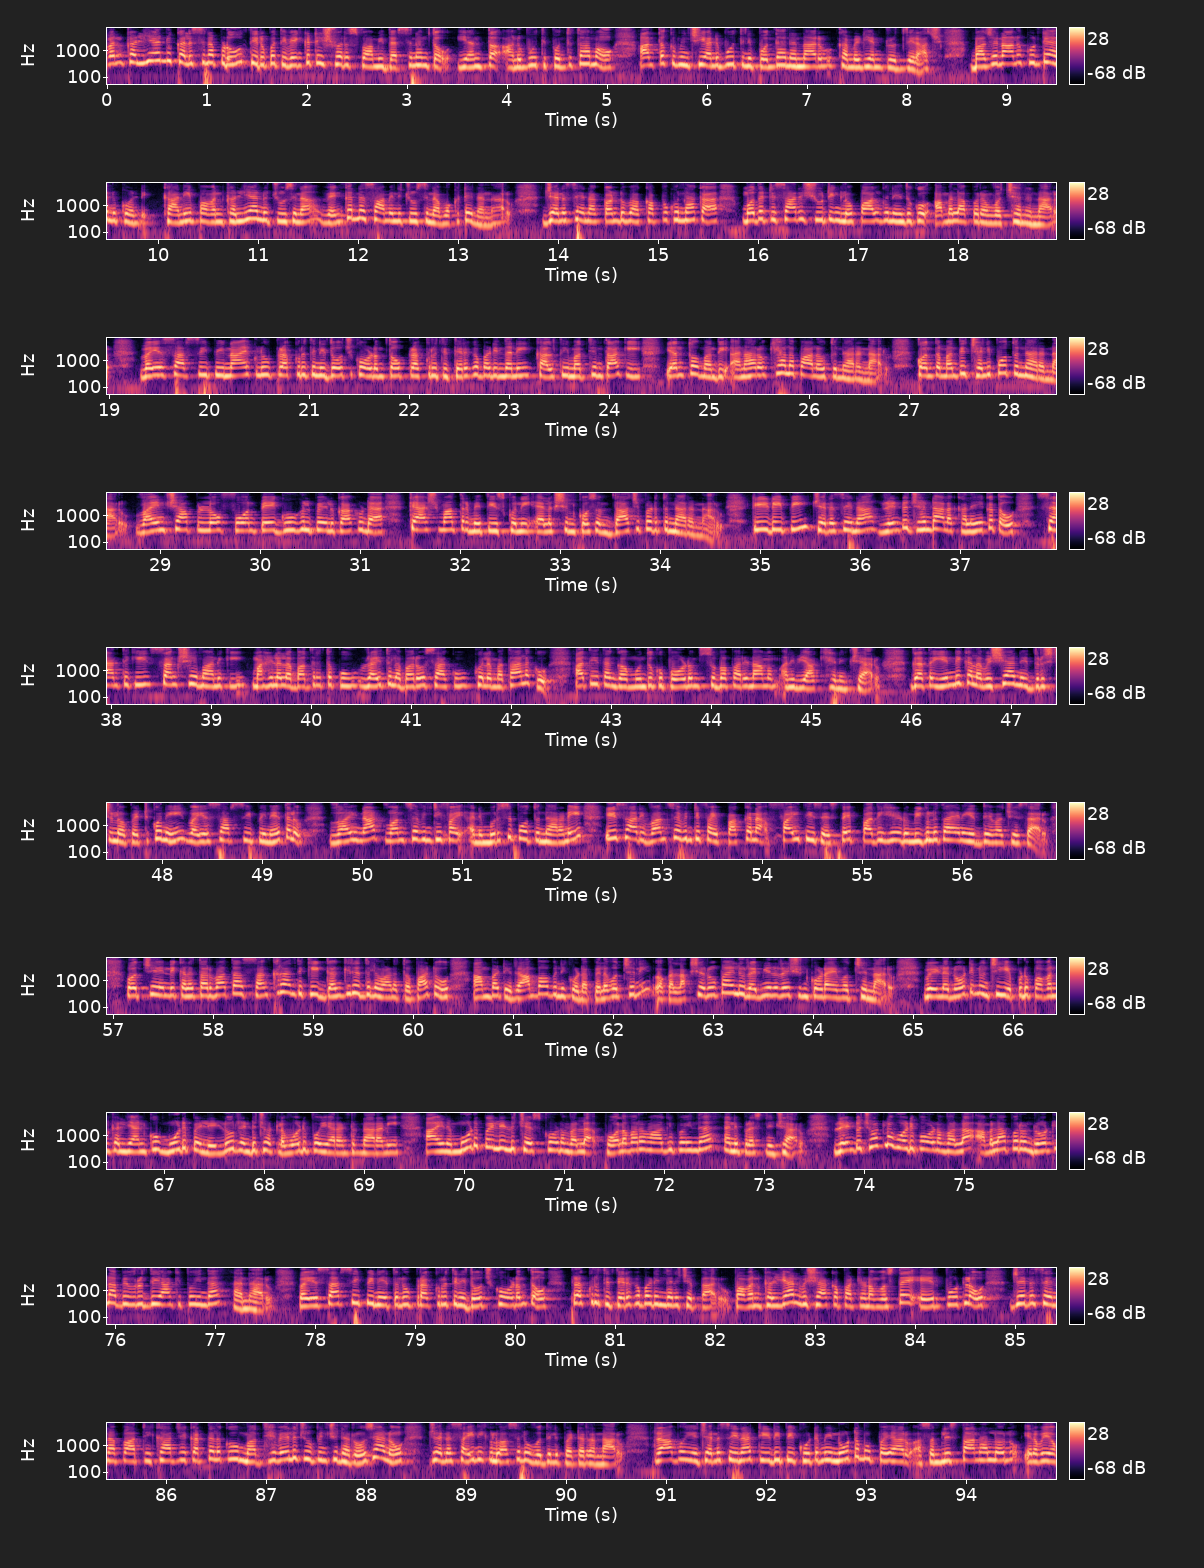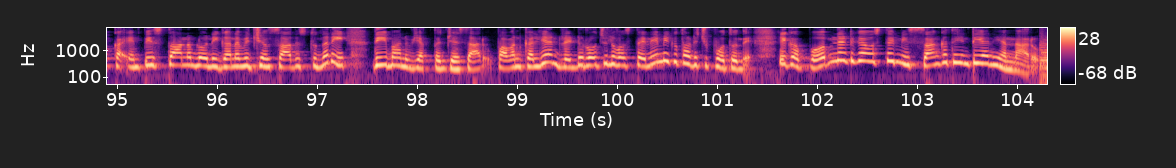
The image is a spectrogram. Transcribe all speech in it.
పవన్ కళ్యాణ్ను కలిసినప్పుడు తిరుపతి వెంకటేశ్వర స్వామి దర్శనంతో ఎంత అనుభూతి పొందుతామో అంతకు మించి అనుభూతిని పొందానన్నారు కమెడియన్ పృథ్వీరాజ్. భజన అనుకుంటే అనుకోండి కానీ పవన్ కళ్యాణ్ను చూసిన వెంకన్న స్వామిని చూసిన ఒకటేనన్నారు. జనసేన కండువా కప్పుకున్నాక మొదటిసారి షూటింగ్లో పాల్గొనేందుకు అమలాపురం వచ్చానన్నారు. వైఎస్ఆర్సీపీ నాయకులు ప్రకృతిని దోచుకోవడంతో ప్రకృతి తిరగబడిందని కల్తీ మద్యం తాగి ఎంతో మంది అనారోగ్యాల పాలవుతున్నారన్నారు. కొంతమంది చనిపోతున్నారన్నారు. వైన్ షాపుల్లో ఫోన్ ఫోన్ పే గూగుల్ పేలు కాకుండా క్యాష్ మాత్రమే తీసుకుని ఎలక్షన్ కోసం దాచిపెడుతున్నారన్నారు. టీడీపీ జనసేన రెండు జెండాల కలయికతో శాంతికి సంక్షేమానికి మహిళల భద్రతకు రైతుల భరోసాకు కుల మతాలకు అతీతంగా ముందుకు పోవడం శుభ పరిణామం అని వ్యాఖ్యానించారు. గత ఎన్నికల విషయాన్ని దృష్టిలో పెట్టుకుని వైఎస్ఆర్సీపీ నేతలు why not one seventy five అని మురిసిపోతున్నారని ఈసారి వన్ సెవెంటీ ఫైవ్ పక్కన ఫైవ్ తీసేస్తే పదిహేడు మిగులుతాయని ఎద్దేవా చేశారు. వచ్చే ఎన్నికల తర్వాత సంక్రాంతికి గంగిరెద్దుల వాడతో పాటు అంబటి రాంబాబుని కూడా పిలవచ్చని ఒక లక్ష రూపాయలు రెమ్యూనరేషన్ కూడా ఇవ్వచ్చన్నారు. వీళ్ళ నోటి నుంచి ఎప్పుడు పవన్ కళ్యాణ్కు మూడు పెళ్ళిళ్ళు రెండు చోట్ల ఓడిపోయారంటున్నారని ఆయన మూడు పెళ్ళిళ్ళు చేసుకోవడం వల్ల పోలవరం ఆగిపోయిందా అని ప్రశ్నించారు. రెండు చోట్ల ఓడిపోవడం వల్ల అమలాపురం రోడ్ల అభివృద్ధి ఆగిపోయిందా అన్నారు. వైఎస్ఆర్సీపీ నేతలు ప్రకృతిని దోచుకోవడంతో ప్రకృతి తిరగబడిందని చెప్పారు. పవన్ కళ్యాణ్ విశాఖపట్నం వస్తే ఎయిర్పోర్ట్లో జనసేన పార్టీ కార్యకర్తలకు మధ్యవేలు చూపించిన రోజాను జన సైనికులు అసలు వదిలిపెట్టరన్నారు. రాబోయే జనసేన టీడీపీ కూటమి నూట ముప్పై ఆరు అసెంబ్లీ స్థానాల్లోనూ ఇరవై ఒక్క ఎంపీ స్థానంలోని ఘన విజయం సాధిస్తుందని ధీమాను వ్యక్తం చేశారు. పవన్ కళ్యాణ్ రెండు రోజులు వస్తేనే మీకు తడిచిపోతుంది. ఇక పర్మనెంట్గా వస్తే మీ సంగతి ఏంటి అని అన్నారు.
